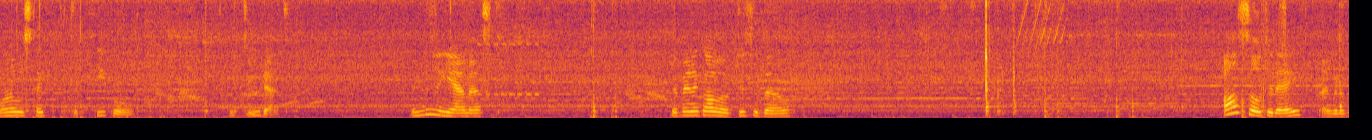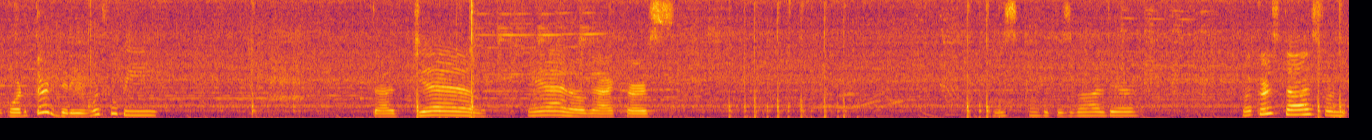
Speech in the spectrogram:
one of those types of people who do that. And the is a Yamask. The Pinnacle of Isabel. Also today, I'm to record a third video, which will be the gem piano guy curse. Let's this vibe there. What curse dies from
